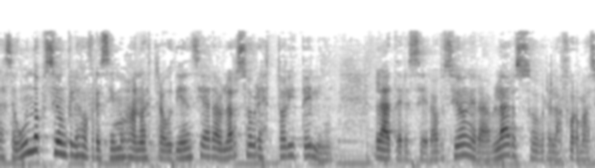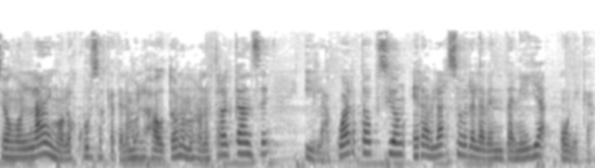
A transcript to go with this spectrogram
La segunda opción que les ofrecimos a nuestra audiencia era hablar sobre storytelling. La tercera opción era hablar sobre la formación online o los cursos que tenemos los autónomos a nuestro alcance. Y la cuarta opción era hablar sobre la ventanilla única.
